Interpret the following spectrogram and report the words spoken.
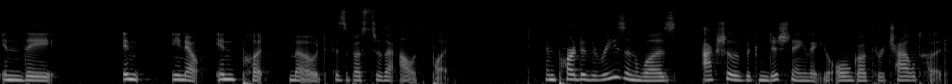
in the in you know input mode as opposed to the output. And part of the reason was actually the conditioning that you all go through childhood.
